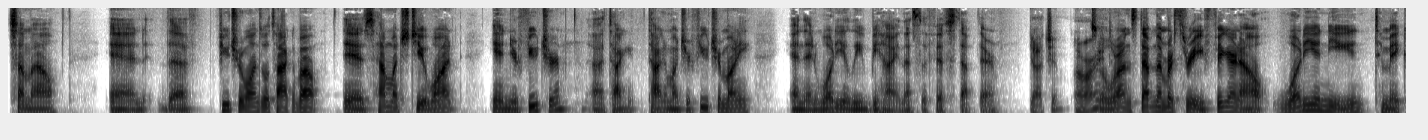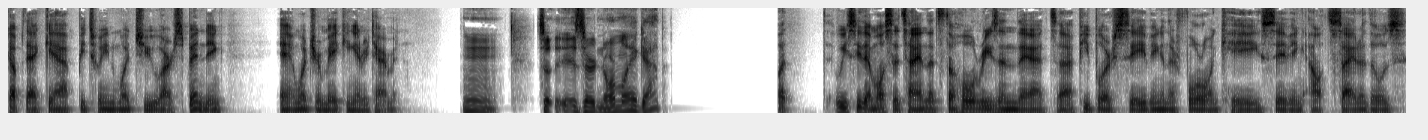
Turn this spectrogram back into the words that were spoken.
somehow. And the future ones we'll talk about is how much do you want in your future, uh, talking, talking about your future money, and then what do you leave behind? That's the fifth step there. Gotcha. All right. So we're on step number three, figuring out what do you need to make up that gap between what you are spending and what you're making in retirement. Hmm. So is there normally a gap? But we see that most of the time. That's the whole reason that uh, people are saving in their 401k, saving outside of those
